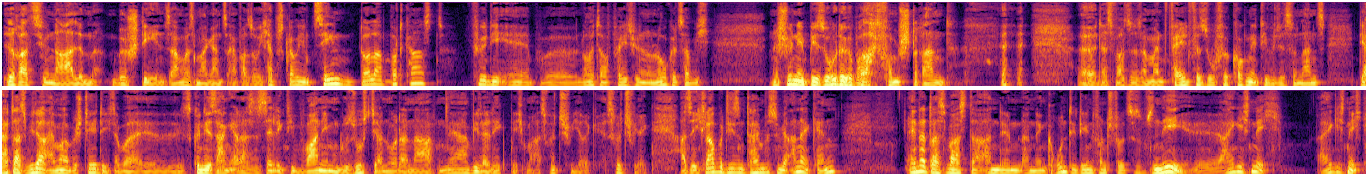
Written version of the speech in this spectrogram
irrationalem Bestehen. Sagen wir es mal ganz einfach so. Ich habe es, glaube ich, im 10-Dollar-Podcast für die äh, Leute auf Patreon und Locals habe ich eine schöne Episode gebracht vom Strand. Äh, das war sozusagen mein Feldversuch für kognitive Dissonanz. Der hat das wieder einmal bestätigt, aber äh, jetzt könnt ihr sagen, ja, das ist selektive Wahrnehmung, du suchst ja nur danach. Ja, widerlegt mich mal, es wird schwierig, es wird schwierig. Also ich glaube, diesen Teil müssen wir anerkennen. Ändert das was da an den, an den Grundideen von Stoizismus? Nee, äh, eigentlich nicht. Eigentlich nicht.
